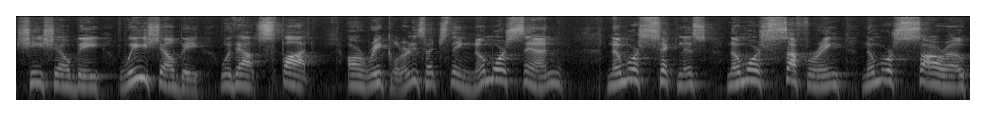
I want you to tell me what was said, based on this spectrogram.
she shall be, we shall be, without spot or wrinkle or any such thing. No more sin, no more sickness, no more suffering, no more sorrow,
